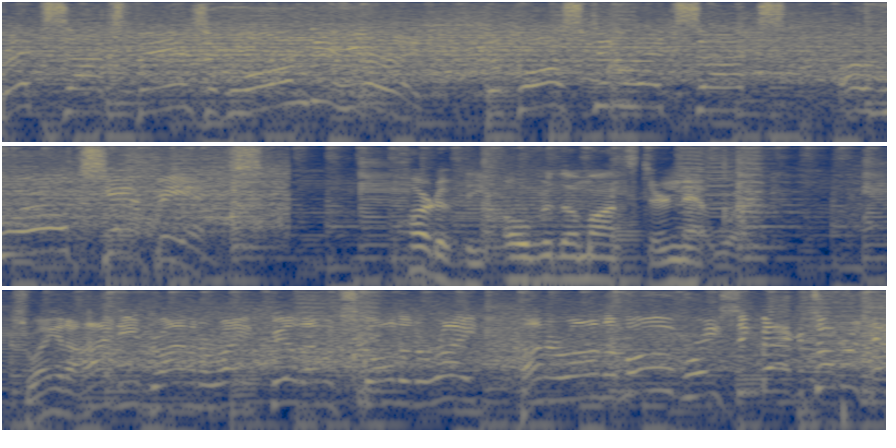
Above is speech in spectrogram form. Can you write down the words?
Red Sox fans have longed to hear it. The Boston Red Sox are world champions. Part of the Over the Monster Network. Swinging a high knee drive to right field. That one stalled to the right. Hunter on the move, racing back. It's over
